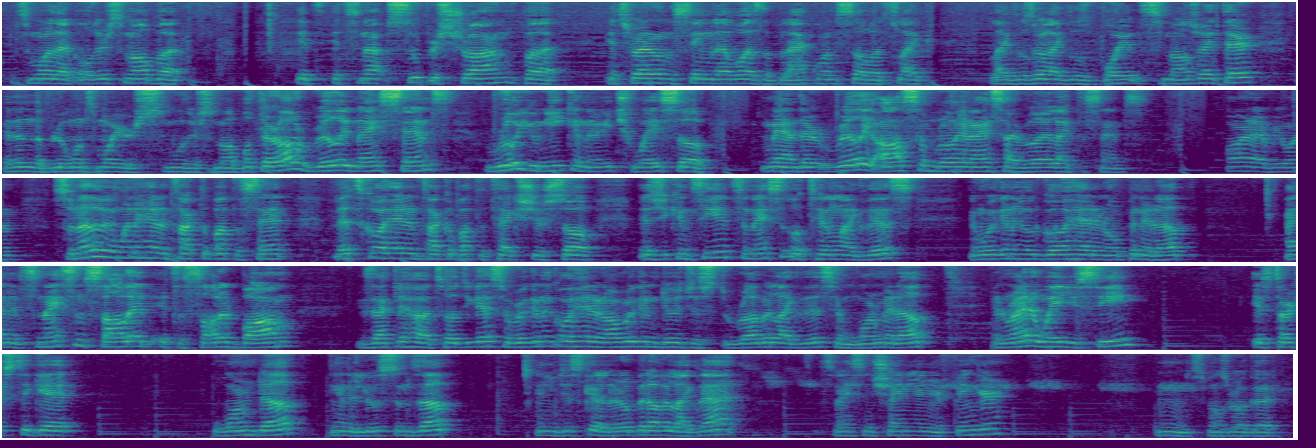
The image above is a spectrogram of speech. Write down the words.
It's more that older smell, but it's, it's not super strong, but it's right on the same level as the black one. So it's like, like those are like those buoyant smells right there. And then the blue one's more your smoother smell. But they're all really nice scents, real unique in their each way. So man, they're really awesome, really nice. I really like the scents. Alright everyone, so now that we went ahead and talked about the scent, let's go ahead and talk about the texture. So as you can see, it's a nice little tin like this, and we're gonna go ahead and open it up. And it's nice and solid, it's a solid balm, exactly how I told you guys. So we're gonna go ahead and all we're gonna do is just rub it like this and warm it up. And right away you see, it starts to get warmed up and it loosens up. And you just get a little bit of it like that. It's nice and shiny on your finger. Mmm, smells real good.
